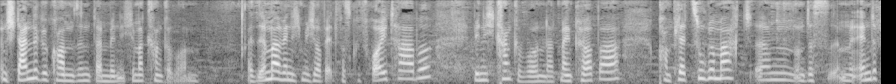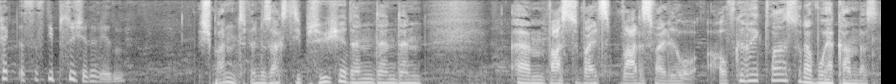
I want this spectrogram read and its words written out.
instande gekommen sind, dann bin ich immer krank geworden. Also immer, wenn ich mich auf etwas gefreut habe, bin ich krank geworden. Da hat mein Körper komplett zugemacht ähm, und das im Endeffekt ist es die Psyche gewesen. Spannend, wenn du sagst die Psyche, dann dann dann ähm, warst, weil's, war das, weil du aufgeregt warst oder woher kam das?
